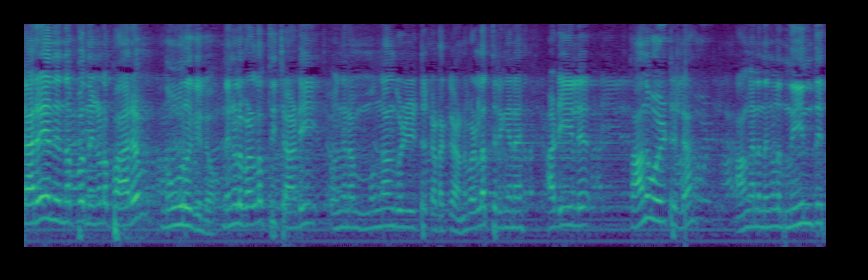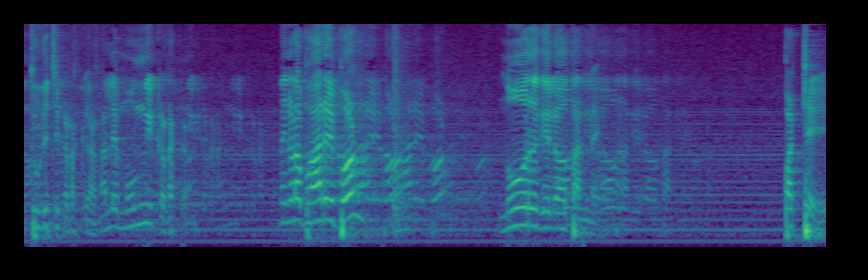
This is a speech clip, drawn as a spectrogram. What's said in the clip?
കരയിൽ നിന്നപ്പോൾ നിങ്ങളുടെ ഭാരം നൂറ് കിലോ. നിങ്ങൾ വെള്ളത്തിൽ ചാടി ഇങ്ങനെ മുങ്ങാൻ കുഴിയിട്ട് കിടക്കുകയാണ്. വെള്ളത്തിൽ ഇങ്ങനെ അടിയിൽ താന്നു പോയിട്ടില്ല. അങ്ങനെ നിങ്ങൾ നീന്തി തുടിച്ച് കിടക്കുകയാണ്. അല്ലെ മുങ്ങി കിടക്കുകയാണ്. നിങ്ങളുടെ ഭാരം ഇപ്പോൾ നൂറ് കിലോ തന്നെ. പക്ഷേ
